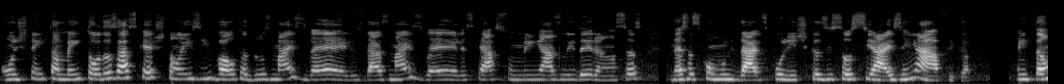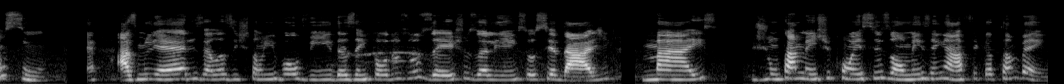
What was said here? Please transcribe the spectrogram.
Onde tem também todas as questões em volta dos mais velhos, das mais velhas que assumem as lideranças nessas comunidades políticas e sociais em África. Então, sim? As mulheres elas estão envolvidas em todos os eixos ali em sociedade, mas juntamente com esses homens em África também.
